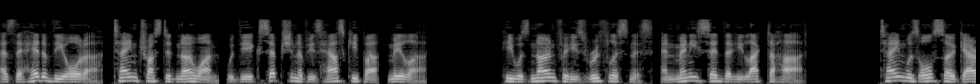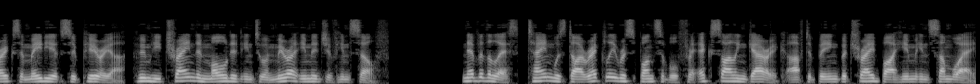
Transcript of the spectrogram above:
As the head of the Order, Tain trusted no one, with the exception of his housekeeper, Mila. He was known for his ruthlessness, and many said that he lacked a heart. Tain was also Garak's immediate superior, whom he trained and molded into a mirror image of himself. Nevertheless, Tain was directly responsible for exiling Garak after being betrayed by him in some way.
